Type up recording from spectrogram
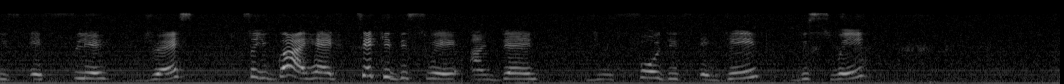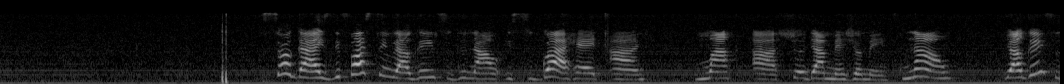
is a flare dress so you go ahead take it this way and then you fold it again this way. So guys the first thing we are going to do now is to go ahead and mark our shoulder measurement. Now you are going to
